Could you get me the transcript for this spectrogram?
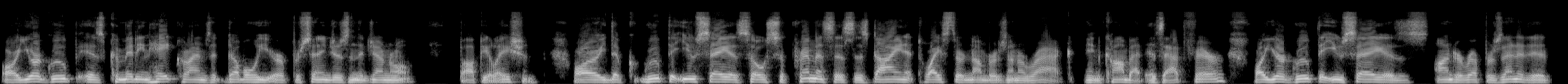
or your group is committing hate crimes at double your percentages in the general population, or the group that you say is so supremacist is dying at twice their numbers in Iraq in combat. Is that fair? Or your group that you say is underrepresented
